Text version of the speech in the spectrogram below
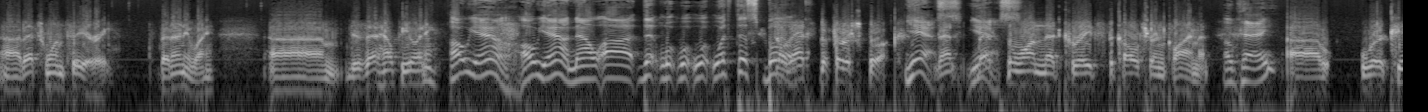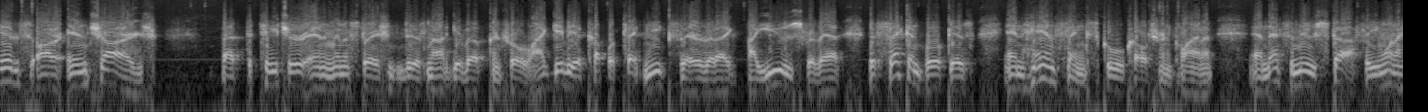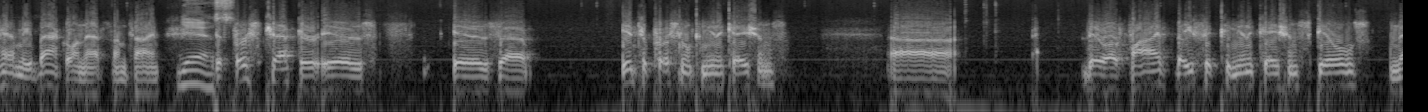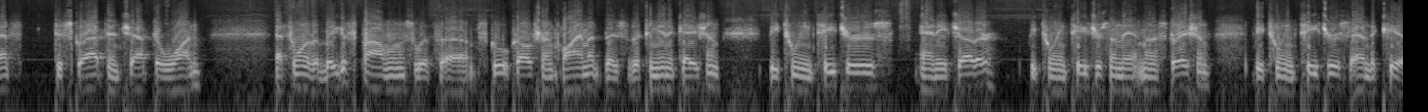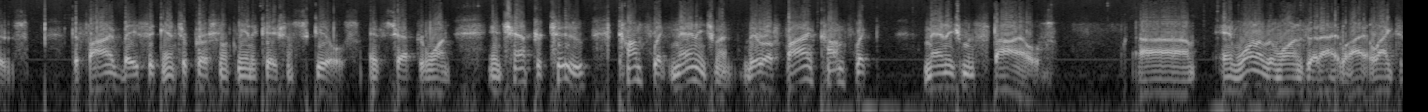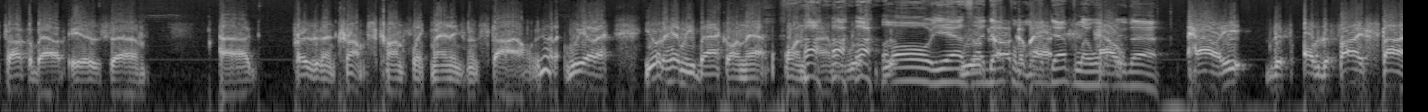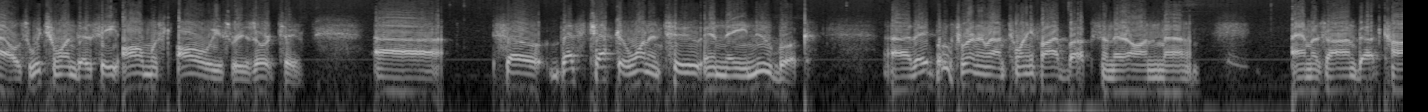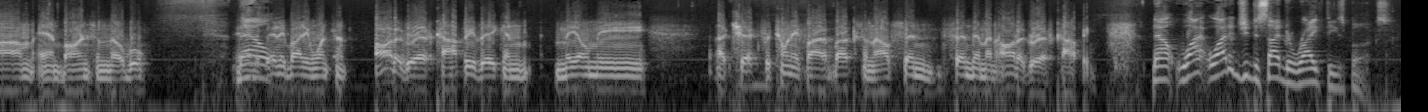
Uh, that's one theory. But anyway, um, does that help you any? Oh yeah, oh yeah. Now, uh, th- w- w- with this book, so that's the first book. Yes, that's, yes. That's the one that creates the culture and climate. Okay. Uh, where kids are in charge, but the teacher and administration does not give up control. I give you a couple of techniques there that I, I use for that. The second book is Enhancing School Culture and Climate, and that's new stuff. So you want to have me back on that sometime. Yes. The first chapter is is uh, interpersonal communications. Uh, there are five basic communication skills, and that's described in chapter one. That's one of the biggest problems with uh, school culture and climate is the communication between teachers and each other, between teachers and the administration, between teachers and the kids. The five basic interpersonal communication skills. It's chapter one. In chapter two, conflict management. There are five conflict management styles. Uh, and one of the ones that I, I like to talk about is um, uh, President Trump's conflict management style. We ought to, we ought to, you ought to have me back on that one time. We'll, we'll, oh yes, we'll I definitely, I definitely want to do that. How he, the, of the five styles, which one does he almost always resort to? Uh, so that's chapter one and two in the new book. Uh, they both run around twenty-five bucks, and they're on uh, Amazon.com and Barnes and Noble. Now, and if anybody wants them autograph copy, they can mail me a check for 25 bucks and I'll send send them an autograph copy. Now, why why did you decide to write these books?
